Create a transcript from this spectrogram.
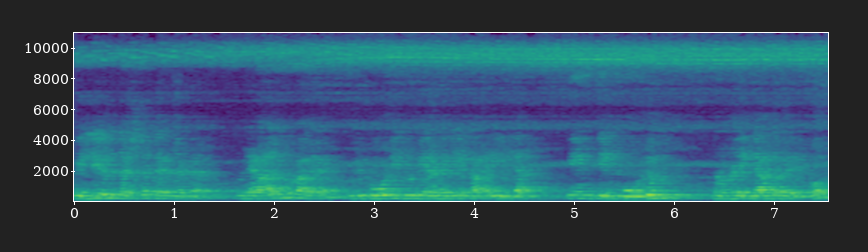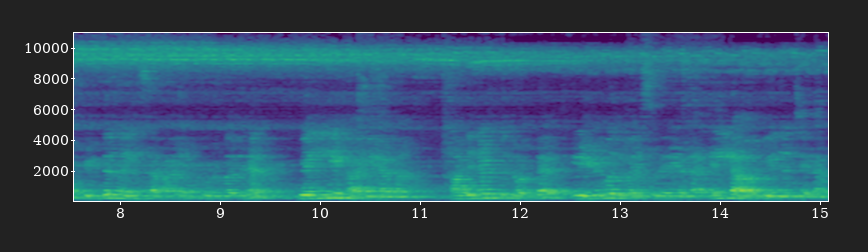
വലിയൊരു നഷ്ടം വരുന്നുണ്ട്. ഒരാൾക്ക് പകരം ഒരു കോടി രൂപയാണെങ്കിൽ കാര്യമില്ല. എങ്കിൽ പോലും നമ്മളില്ലാതെ വരുമ്പോൾ കിട്ടുന്ന ഈ സഹായം കുടുംബത്തിന് വലിയ കാര്യമാണ്. പതിനെട്ട് തൊട്ട് എഴുപത് വയസ്സ് വരെയുള്ള എല്ലാവർക്കും ഇതിൽ ചേരാം.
